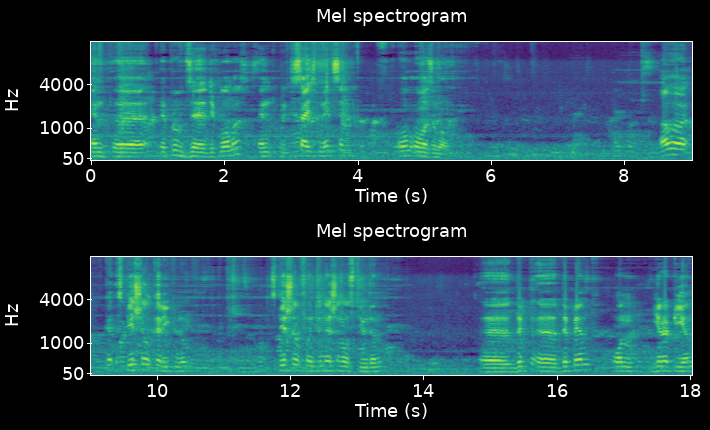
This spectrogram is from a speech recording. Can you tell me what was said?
and uh, approved their diplomas and practice medicine all over the world. Our special curriculum, special for international student, uh, dep- uh, depend on European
